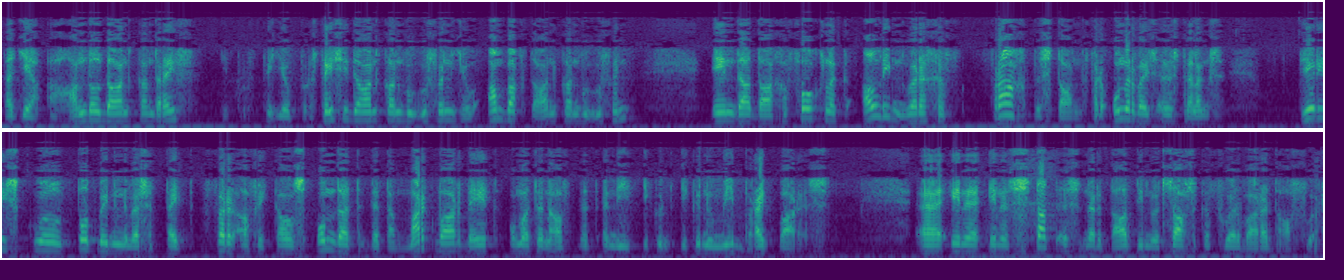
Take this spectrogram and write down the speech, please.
dat jy 'n handel daarin kan dryf, die profe jou professie daarin kan beoefen, jou ambag daarin kan beoefen en dat daar gevolglik al die nodige vraag bestaan vir onderwysinstellings deur die skool tot by die universiteit vir Afrikaans omdat dit 'n markwaarde het omdat dit in die ekonomie bruikbaar is uh, en 'n en 'n stad is inderdaad die noodsaaklike voorwaarde daarvoor.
